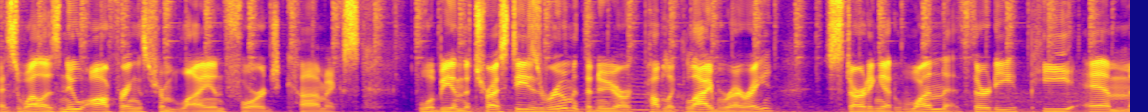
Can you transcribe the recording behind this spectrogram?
as well as new offerings from Lion Forge Comics. We'll be in the trustees room at the New York Public Library starting at 1:30 p.m.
